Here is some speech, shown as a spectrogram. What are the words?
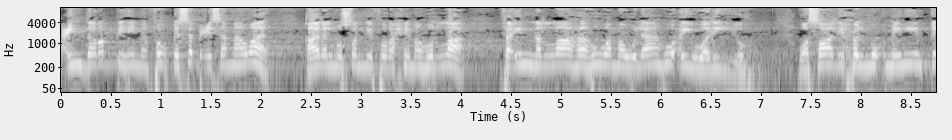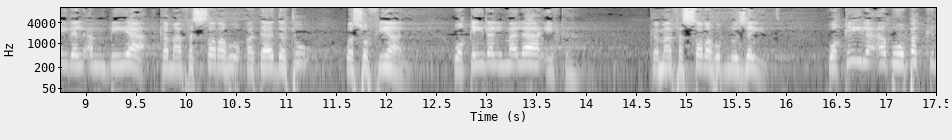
عند ربه من فوق سبع سماوات. قال المصنف رحمه الله فإن الله هو مولاه أي وليه. وصالح المؤمنين قيل الأنبياء كما فسره قتادة وسفيان. وقيل الملائكة كما فسره ابن زيد. وقيل أبو بكر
